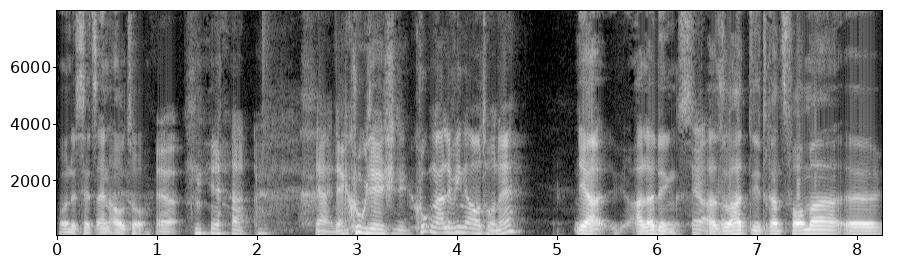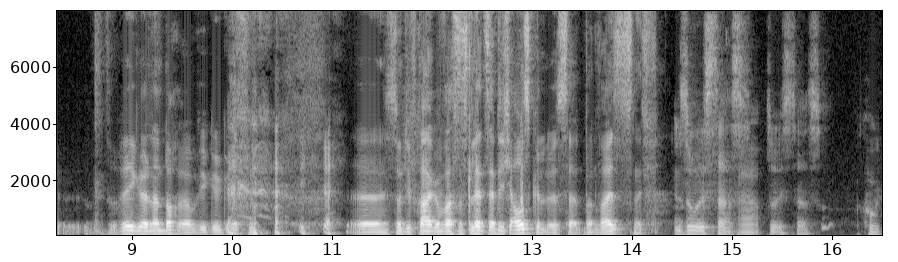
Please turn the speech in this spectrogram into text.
und ist jetzt ein Auto. Ja, ja. Ja, der, guckt, der gucken alle wie ein Auto, ne? Ja, allerdings. Ja, also ja. hat die Transformer-Regel äh, dann doch irgendwie gegriffen. ja. äh, so die Frage, was es letztendlich ausgelöst hat. Man weiß es nicht. So ist das. So ist das. Gut.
